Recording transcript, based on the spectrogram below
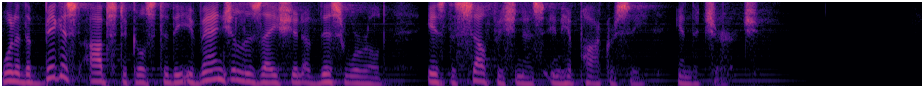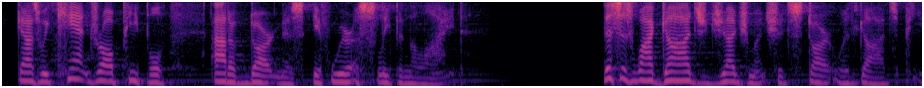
one of the biggest obstacles to the evangelization of this world is the selfishness and hypocrisy in the church. Guys, we can't draw people out of darkness if we're asleep in the light. This is why God's judgment should start with God's people.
